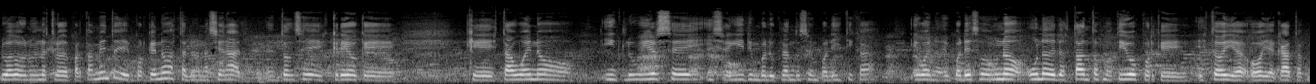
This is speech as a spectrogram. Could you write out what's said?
luego nuestro departamento y, ¿por qué no?, hasta lo nacional. Entonces creo que, que está bueno incluirse y seguir involucrándose en política y bueno, y por eso uno, uno de los tantos motivos porque estoy hoy acá también.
